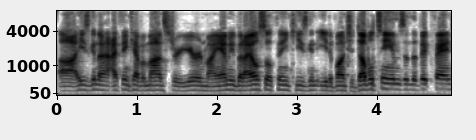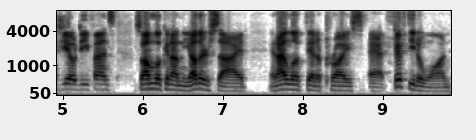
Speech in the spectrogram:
Uh, he's going to, I think, have a monster year in Miami, but I also think he's going to eat a bunch of double teams in the Vic Fangio defense. So I'm looking on the other side, and I looked at a price at 50 to 1.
